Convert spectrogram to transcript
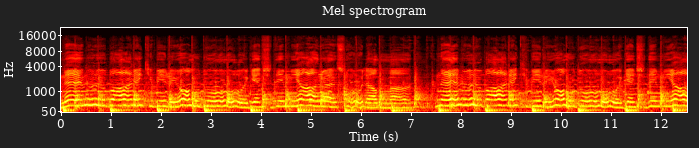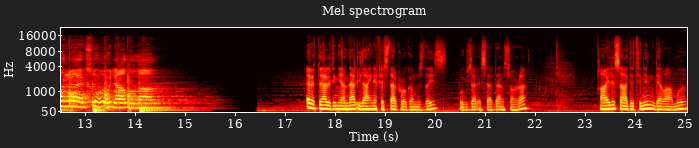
Ne mübarek bir yoldu Geçtim ya Resulallah Ne mübarek bir yoldu Geçtim ya Resulallah Evet değerli dinleyenler İlahi Nefesler programımızdayız. Bu güzel eserden sonra aile saadetinin devamı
